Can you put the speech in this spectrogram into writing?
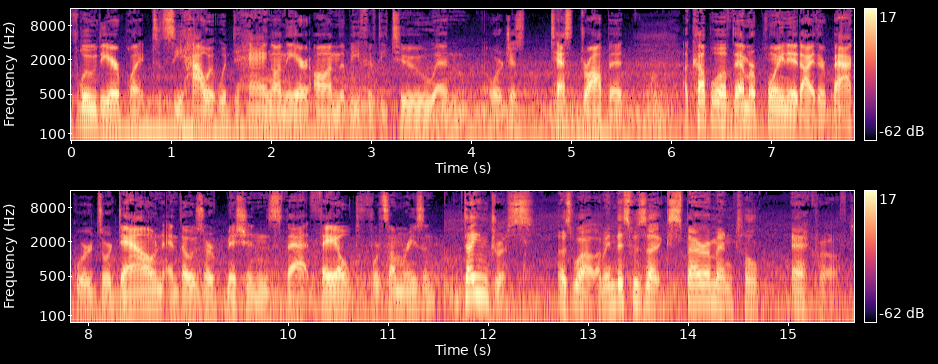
flew the airplane to see how it would hang on the air on the B-52 and or just test drop it. A couple of them are pointed either backwards or down, and those are missions that failed for some reason. Dangerous as well. I mean, this was an experimental aircraft.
